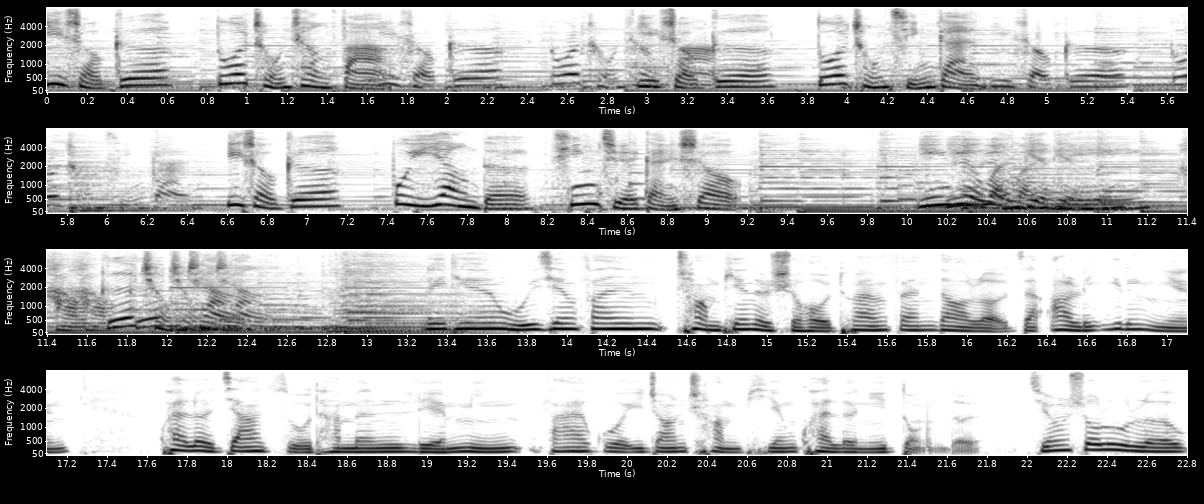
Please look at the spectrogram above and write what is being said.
一首歌多重唱法，一首歌多重唱法，一首歌多重情感，一首歌多重情感，一首歌不一样的听觉感受。音乐晚点名，好歌重唱。那天无意间翻唱片的时候，突然翻到了在二零一零年，快乐家族他们联名发过一张唱片《快乐你懂的》，其中收录了。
